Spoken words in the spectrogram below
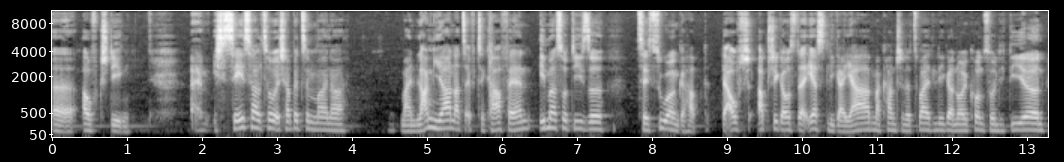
äh, aufgestiegen. Ähm, ich sehe es halt so, ich habe jetzt in meiner meinen langen Jahren als FCK-Fan immer so diese Zäsuren gehabt. Der Aufsch- Abstieg aus der Erstliga, ja, man kann schon in der zweiten Liga neu konsolidieren,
